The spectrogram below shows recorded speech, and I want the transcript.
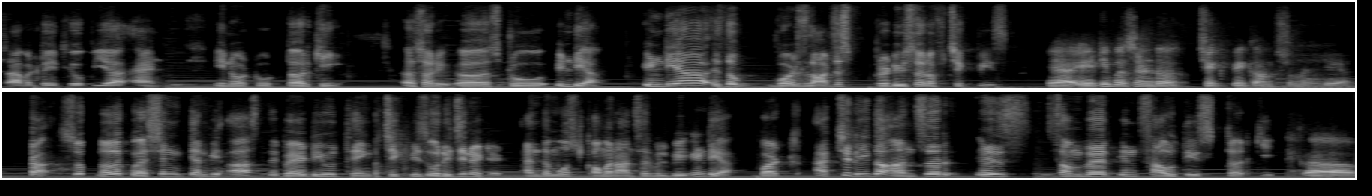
traveled to ethiopia and you know to turkey uh, sorry uh, to india India is the world's largest producer of chickpeas. Yeah, 80% of chickpea comes from India. Yeah, so now the question can be asked that where do you think chickpeas originated? And the most common answer will be India. But actually, the answer is somewhere in southeast Turkey. Uh,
